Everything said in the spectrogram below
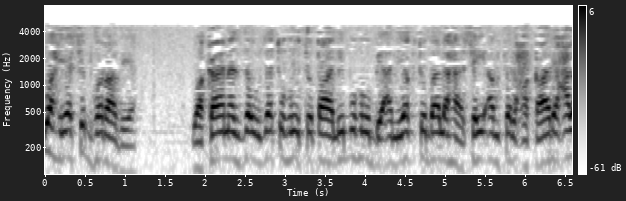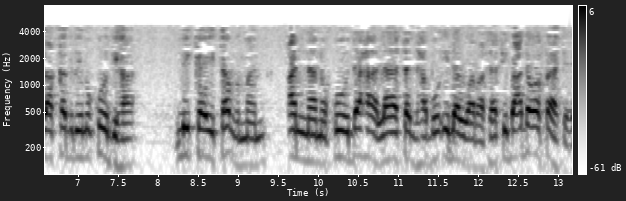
وهي شبه راضية وكانت زوجته تطالبه بأن يكتب لها شيئا في العقار على قدر نقودها لكي تضمن أن نقودها لا تذهب إلى الورثة بعد وفاته.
